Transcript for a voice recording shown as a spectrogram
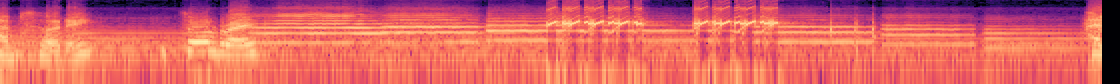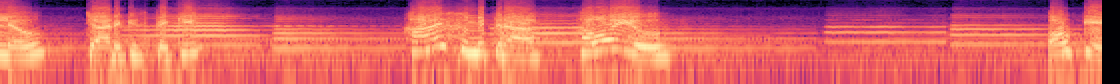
I'm sorry it's all right hello Janaki speaking hi Sumitra how are you okay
